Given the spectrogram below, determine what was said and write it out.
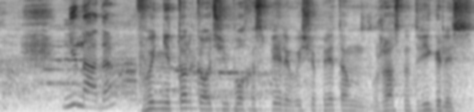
Не надо. Вы не только очень плохо спели, вы еще при этом ужасно двигались.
